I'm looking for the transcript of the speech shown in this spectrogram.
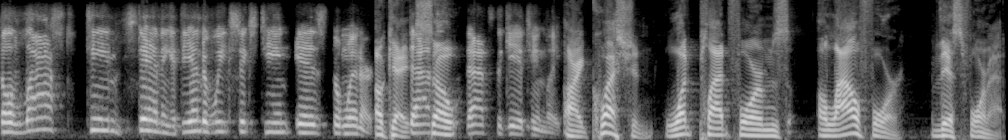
The last team standing at the end of week 16 is the winner. Okay, that's, so that's the Guillotine League. All right, question. What platforms allow for this format?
